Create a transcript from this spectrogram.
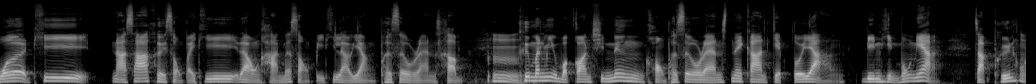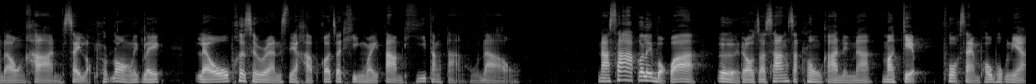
เวอร์ที่ NASA เคยส่งไปที่ดาวอังคารเมื่อ 2 ปีที่แล้วอย่าง Perseverance ครับ คือมันมีอุปกรณ์ชิ้นหนึ่งของ Perseverance ในการเก็บตัวอย่างดินหินพวกเนี้ยจากพื้นของดาวอังคารใส่หลอดทดลองเล็กๆ แล้ว Perseverance เนี่ยครับก็จะทิ้งไว้ตามที่ต่างๆ ของดาว NASA ก็เลยบอกว่า เออเราจะสร้างสักโครงการหนึ่งนะ มาเก็บพวก sample พวกเนี้ย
